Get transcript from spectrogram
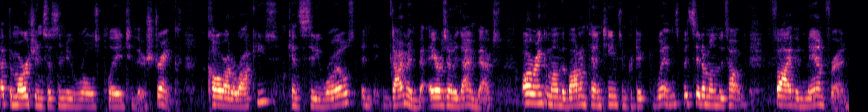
at the margins as the new roles play to their strength. The Colorado Rockies, Kansas City Royals, and Diamond Arizona Diamondbacks all rank among the bottom 10 teams in predicted wins, but sit among the top 5 in Manfred.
